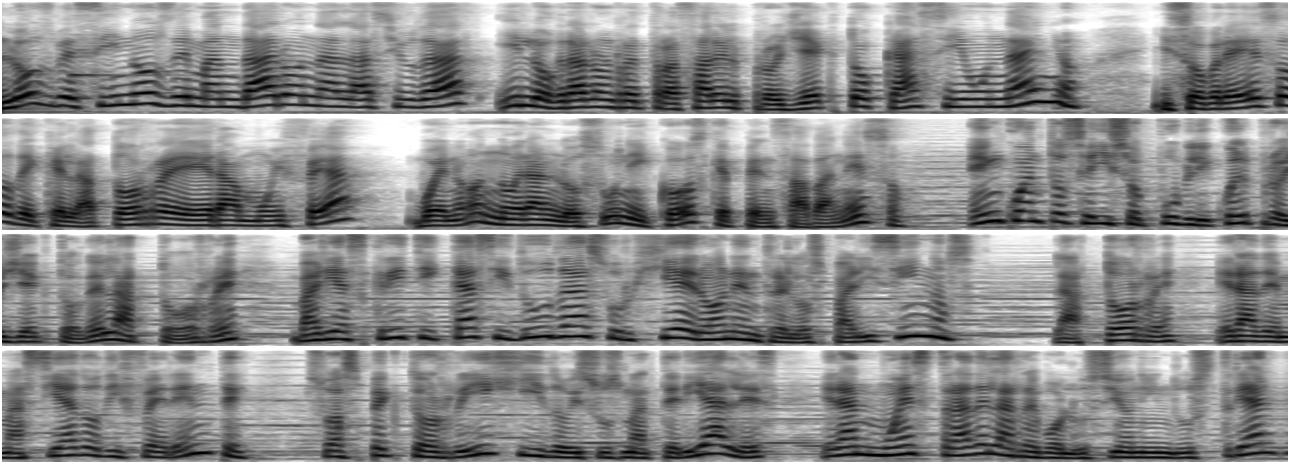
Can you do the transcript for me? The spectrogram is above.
Los vecinos demandaron a la ciudad y lograron retrasar el proyecto casi un año. Y sobre eso de que la torre era muy fea, bueno, no eran los únicos que pensaban eso. En cuanto se hizo público el proyecto de la torre, varias críticas y dudas surgieron entre los parisinos. La torre era demasiado diferente, su aspecto rígido y sus materiales eran muestra de la revolución industrial.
